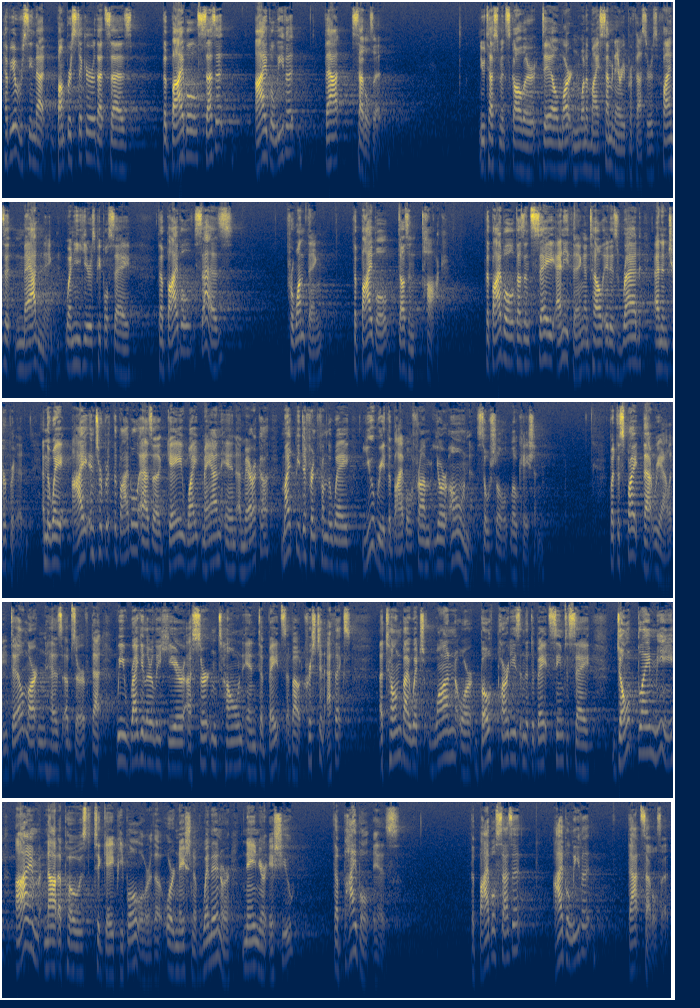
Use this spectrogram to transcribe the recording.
Have you ever seen that bumper sticker that says, The Bible says it, I believe it, that settles it? New Testament scholar Dale Martin, one of my seminary professors, finds it maddening when he hears people say, The Bible says, for one thing, the Bible doesn't talk. The Bible doesn't say anything until it is read and interpreted. And the way I interpret the Bible as a gay white man in America might be different from the way you read the Bible from your own social location. But despite that reality, Dale Martin has observed that we regularly hear a certain tone in debates about Christian ethics, a tone by which one or both parties in the debate seem to say, don't blame me. I'm not opposed to gay people or the ordination of women or name your issue. The Bible is. The Bible says it. I believe it. That settles it.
